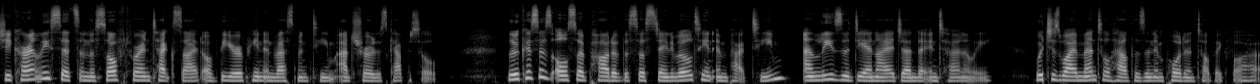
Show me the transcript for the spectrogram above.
she currently sits in the software and tech side of the European investment team at Schroders Capital. Lucas is also part of the sustainability and impact team and leads the D&I agenda internally, which is why mental health is an important topic for her.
